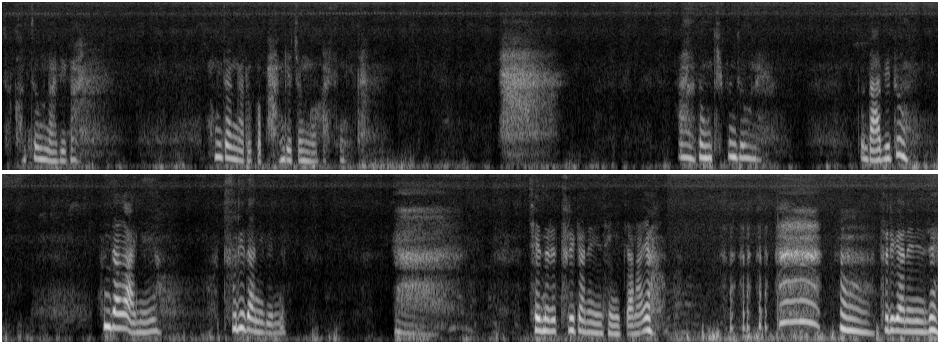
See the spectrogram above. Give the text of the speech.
저 건쪽 나비가 홍장 가루고 반겨준 것 같습니다. 아 너무 기분 좋으네요. 또 나비도 혼자가 아니에요. 둘이 다니고 있네. 야, 제 노래 둘이 가는 인생 있잖아요. 아, 둘이 가는 인생.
